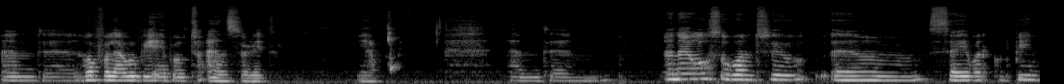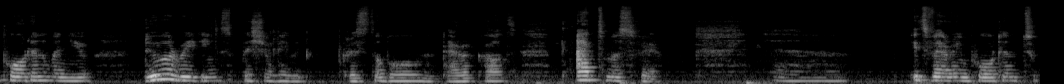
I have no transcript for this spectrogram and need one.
and uh, hopefully I will be able to answer it. Yeah. And um, and I also want to um, say what could be important when you do a reading, especially with crystal ball and tarot cards, the atmosphere. Uh, it's very important to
